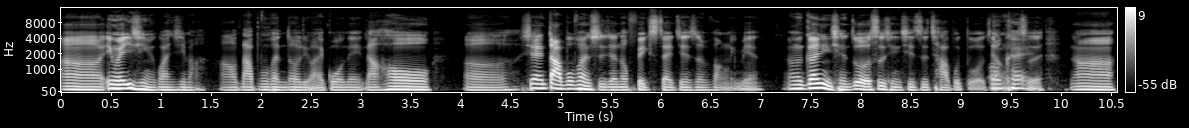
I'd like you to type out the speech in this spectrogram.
呃，因为疫情的关系嘛，然后大部分都留在国内，然后呃，现在大部分时间都 fix 在健身房里面。嗯，跟以前做的事情其实差不多这样子。那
